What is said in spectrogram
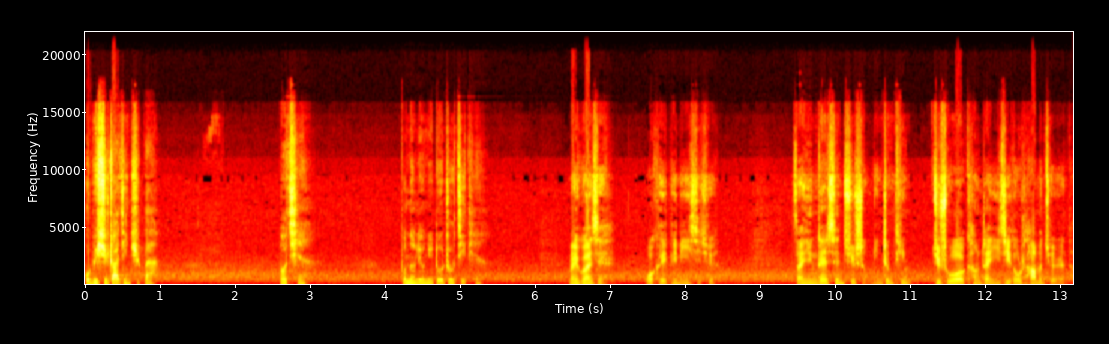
我必须抓紧去办。抱歉，不能留你多住几天。没关系，我可以陪你一起去。咱应该先去省民政厅，据说抗战遗迹都是他们确认的。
